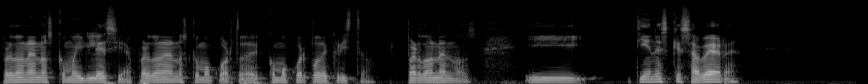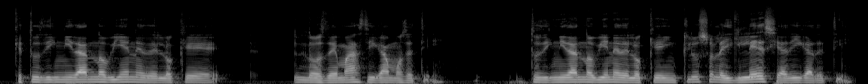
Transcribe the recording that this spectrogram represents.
Perdónanos como iglesia, perdónanos como cuerpo de, como cuerpo de Cristo. Perdónanos. Y tienes que saber que tu dignidad no viene de lo que los demás digamos de ti. Tu dignidad no viene de lo que incluso la iglesia diga de ti.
